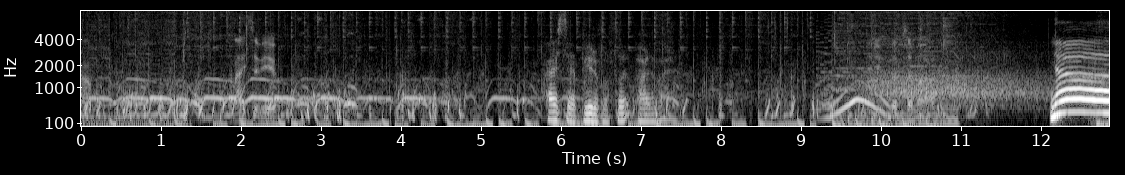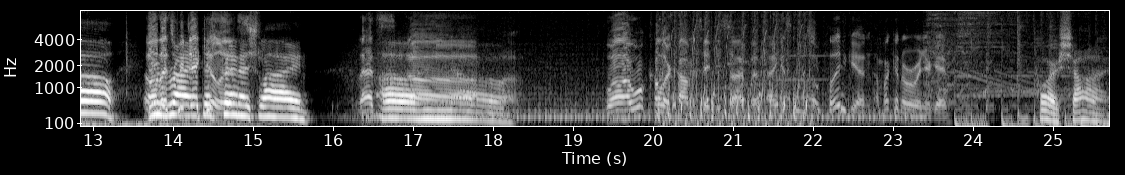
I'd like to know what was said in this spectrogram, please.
Oh. Nice of you. I see a beautiful flip, by the way. You flip someone off? No! Oh, that's right ridiculous. at the finish line. That's. Oh uh, no! Well, I won't color commentate this time, but I guess I'll just play again. I'm not gonna ruin your game. Poor Sean.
